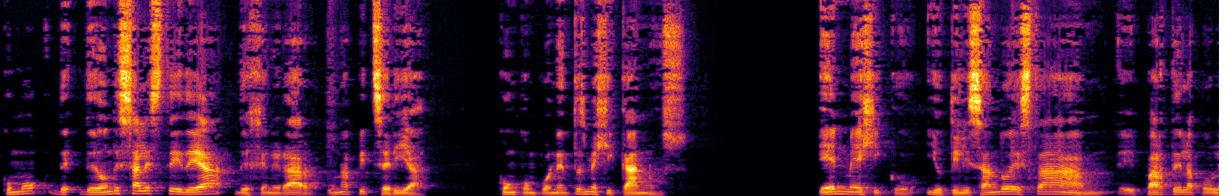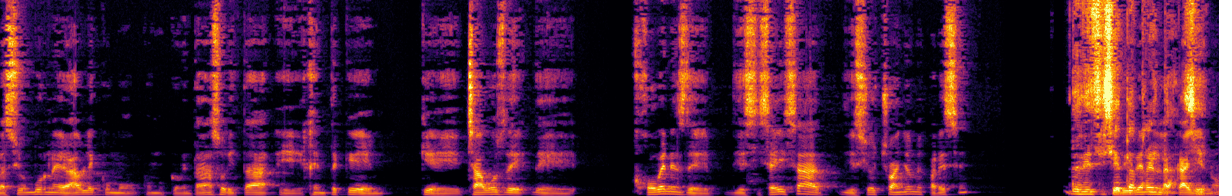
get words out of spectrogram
¿cómo, de, ¿de dónde sale esta idea de generar una pizzería con componentes mexicanos, en México y utilizando esta eh, parte de la población vulnerable, como, comentabas ahorita, eh, gente que, que chavos de, jóvenes de 16 a 18 años, me parece. De 17 viven en la calle, ¿no?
